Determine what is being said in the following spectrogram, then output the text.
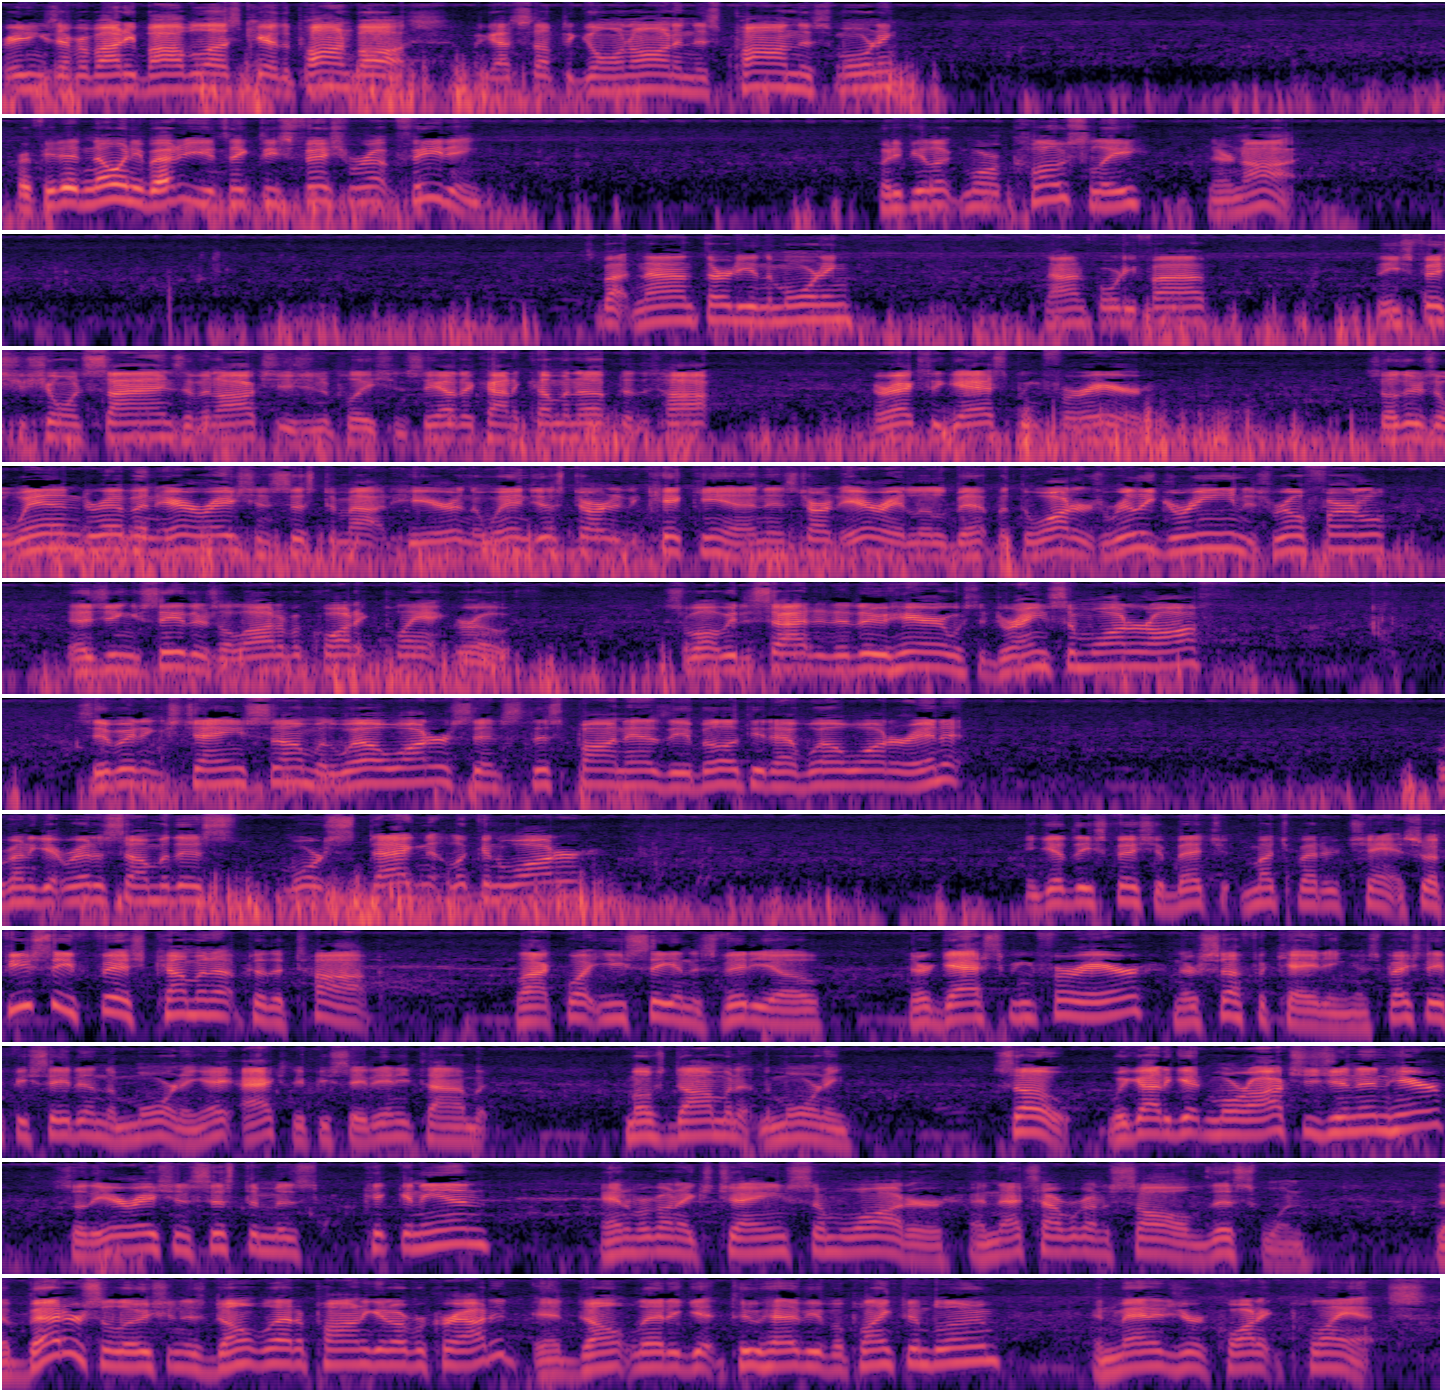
Greetings everybody, Bob Lusk here, the Pond Boss. We got something going on in this pond this morning. Or if you didn't know any better, you'd think these fish were up feeding. But if you look more closely, they're not. It's about 9.30 in the morning, 9.45. These fish are showing signs of an oxygen depletion. See how they're kind of coming up to the top? They're actually gasping for air. So there's a wind-driven aeration system out here, and the wind just started to kick in and started to aerate a little bit, but the water's really green, it's real fertile. As you can see, there's a lot of aquatic plant growth. So what we decided to do here was to drain some water off, see if we can exchange some with well water, since this pond has the ability to have well water in it. We're gonna get rid of some of this more stagnant looking water and give these fish a much better chance. So if you see fish coming up to the top, like what you see in this video, they're gasping for air, and they're suffocating, especially if you see it in the morning. Actually, if you see it anytime, but most dominant in the morning. So we got to get more oxygen in here. So the aeration system is kicking in and we're going to exchange some water and that's how we're going to solve this one. The better solution is don't let a pond get overcrowded and don't let it get too heavy of a plankton bloom and manage your aquatic plants.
